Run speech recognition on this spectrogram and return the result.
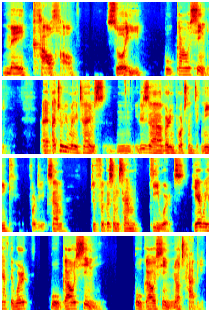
没考好，所以不高兴。I, I told you many times, mm, it is a very important technique for the exam to focus on some keywords. Here we have the word 不高兴不高兴, not happy.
